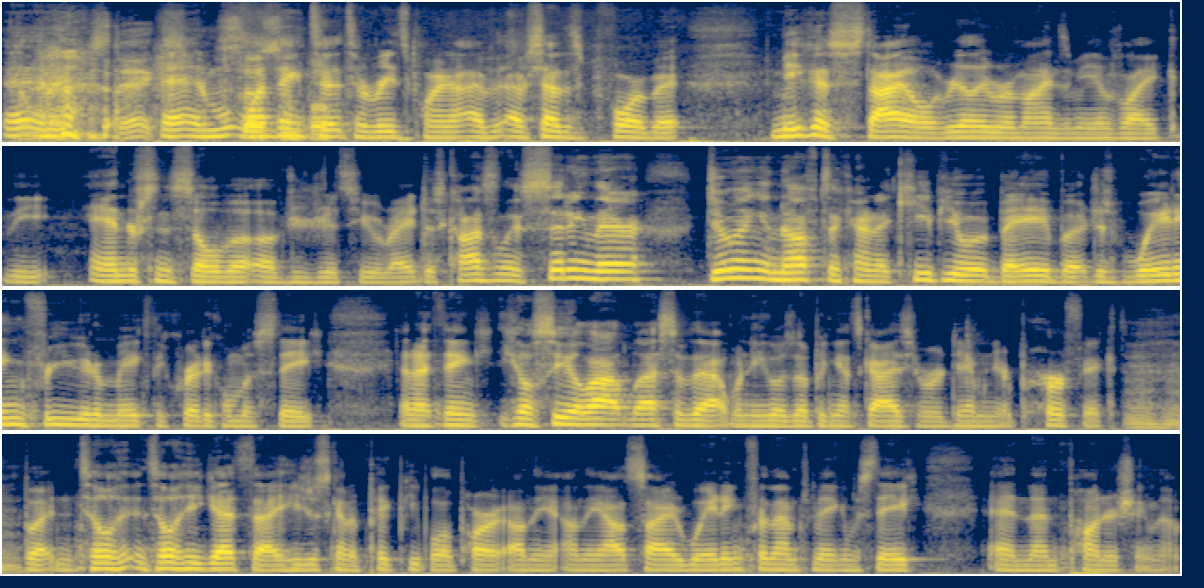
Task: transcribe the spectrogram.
Don't And, make mistakes. and So one thing to, to Reed's point, I've, I've said this before, but Mica's style really reminds me of like the Anderson Silva of Jiu-Jitsu, right? Just constantly sitting there, doing enough to kind of keep you at bay, but just waiting for you to make the critical mistake. And I think he'll see a lot less of that when he goes up against guys who are damn near perfect. But until until he gets that, he's just going to pick people apart on the on the outside, waiting for them to make a mistake and then punishing them.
